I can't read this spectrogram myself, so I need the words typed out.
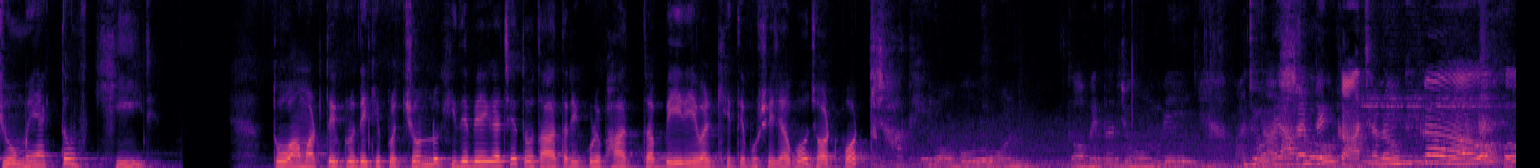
জমে একদম ক্ষীর। তো আমার তো এগুলো দেখে প্রচণ্ড খিদে পেয়ে গেছে, তো তাড়াতাড়ি করে ভাতটা বেড়ে এবার খেতে বসে যাব ঝটপট। সাথে লবণ তবে তো জমবে? আর তার সাথে কাঁচা লঙ্কা ওহো।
